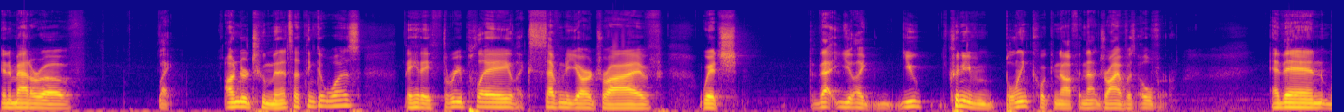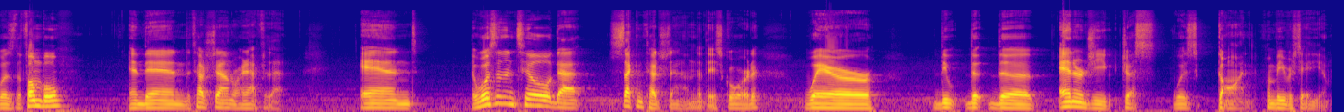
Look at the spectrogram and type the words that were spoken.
in a matter of like under 2 minutes I think it was. They had a three play like 70 yard drive which that you like you couldn't even blink quick enough and that drive was over. And then was the fumble and then the touchdown right after that. And it wasn't until that second touchdown that they scored where the the the energy just was gone from Beaver Stadium.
